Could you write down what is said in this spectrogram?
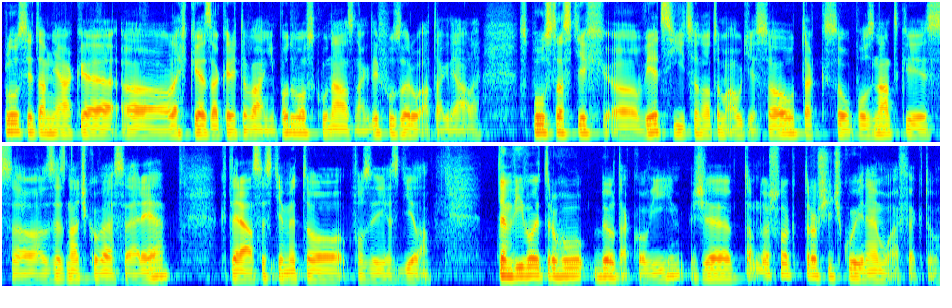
Plus je tam nějaké uh, lehké zakrytování podvozku, náznak difuzoru a tak dále. Spousta z těch uh, věcí, co na tom autě jsou, tak jsou poznatky z, ze značkové série, která se s těmito vozy jezdila. Ten vývoj trhu byl takový, že tam došlo k trošičku jinému efektu.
